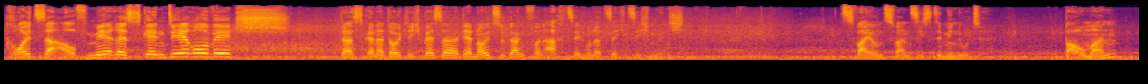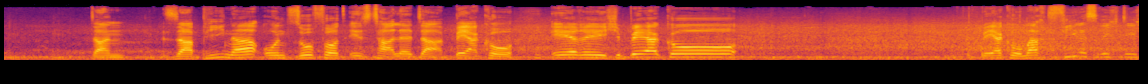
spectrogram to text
Kreuzer auf Meres Genderovic. Das kann er deutlich besser, der Neuzugang von 1860 München. 22. Minute. Baumann, dann Sapina und sofort ist Halle da. Berko, Erich Berko. Berko macht vieles richtig,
